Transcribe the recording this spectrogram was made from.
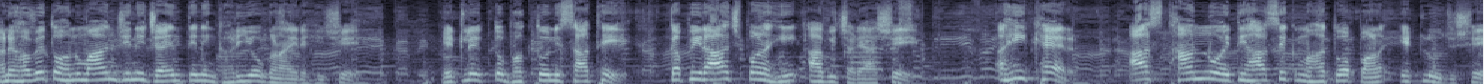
અને હવે તો હનુમાનજીની જયંતીની ઘડીઓ ગણાઈ રહી છે. એટલે તો ભક્તોની સાથે કપિરાજ પણ અહીં આવી ચડ્યા છે. અહીં ખેર, આ સ્થાનનું ઐતિહાસિક મહત્વ પણ એટલું જ છે.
